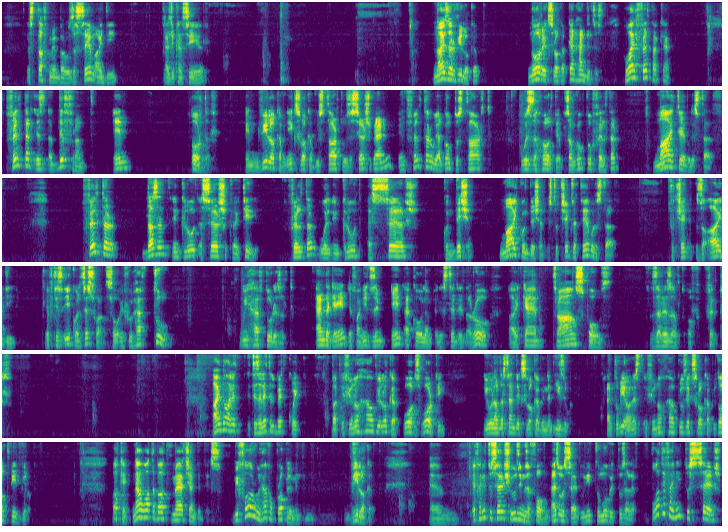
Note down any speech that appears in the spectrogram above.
staff member with the same ID, as you can see here. Neither VLOOKUP nor XLOOKUP can handle this. While filter can. Filter is a different in order. In VLOOKUP and XLOOKUP, we start with the search value. In filter, we are going to start with the whole table. So I'm going to filter my table stuff. Filter doesn't include a search criteria. Filter will include a search condition. My condition is to check the table staff, to check the ID, if it is equal this one. So if we have two, we have two results. And again, if I need them in a column instead in a row, I can transpose the result of filter. I know it is a little bit quick, but if you know how VLOOKUP is working, you will understand XLOOKUP in an easy way. And to be honest, if you know how to use XLOOKUP, you don't need VLOOKUP. Okay, now what about match and index? Before we have a problem in VLOOKUP. Um, if I need to search using the phone, as we said, we need to move it to the left. What if I need to search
